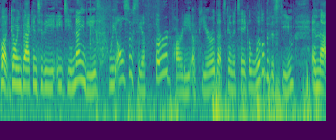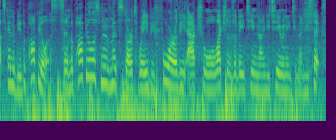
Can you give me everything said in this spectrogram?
but going back into the 1890s, we also see a third party appear that's going to take a little bit of steam, and that's going to be the populists. And the populist movement starts way before the actual elections of 1892 and 1896.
